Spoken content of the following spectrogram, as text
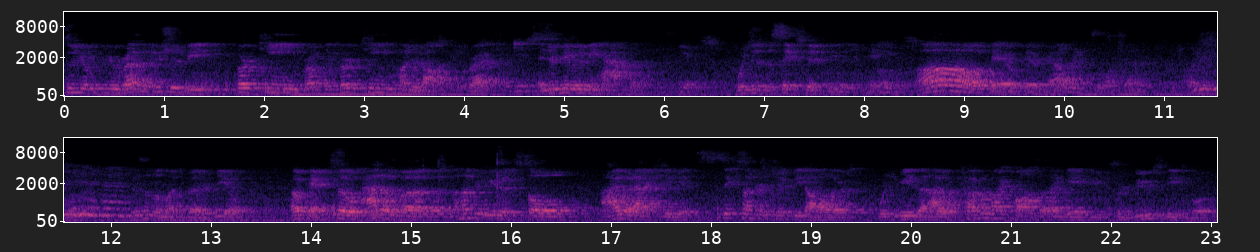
so your your revenue should be thirteen, roughly thirteen hundred dollars, correct? Is And you're giving me half of it, yes. which is the six fifty that you came. with. Oh, okay, okay, okay. I like this a lot better. Like this, this is a much better deal. Okay, so out of uh, the, the hundred units sold, I would actually get six hundred fifty dollars, which means that I would cover my costs that I gave you to produce these books,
